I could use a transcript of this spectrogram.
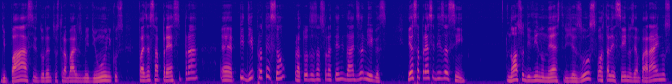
de passes, durante os trabalhos mediúnicos, faz essa prece para é, pedir proteção para todas as fraternidades amigas. E essa prece diz assim, nosso Divino Mestre Jesus, fortalecei-nos e amparai-nos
